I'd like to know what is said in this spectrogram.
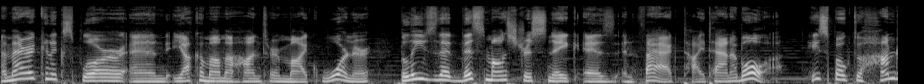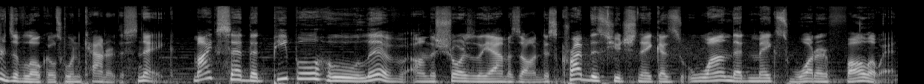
American explorer and Yakumama hunter Mike Warner believes that this monstrous snake is, in fact, Titanoboa. He spoke to hundreds of locals who encountered the snake. Mike said that people who live on the shores of the Amazon describe this huge snake as one that makes water follow it.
